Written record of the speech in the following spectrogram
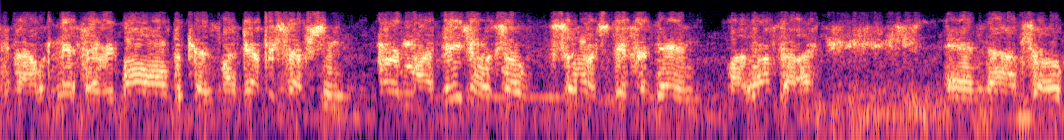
and I would miss every ball because my depth perception or my vision was so so much different than my left eye. And uh, so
